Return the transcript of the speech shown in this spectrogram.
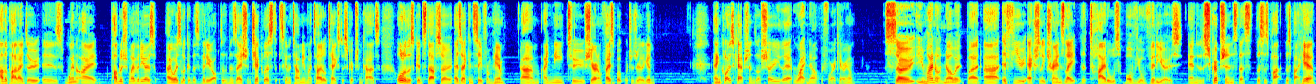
other part i do is when i publish my videos i always look at this video optimization checklist. It's going to tell me my title tags description cards all of this good stuff. So as i can see from here um, i need to share it on facebook which is really good. And closed captions. I'll show you that right now before i carry on so you might not know it, but uh, if you actually translate the titles of your videos and the descriptions, this this is part this part here,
